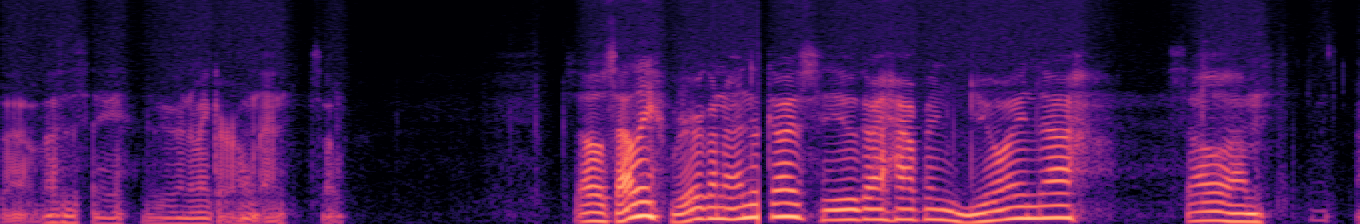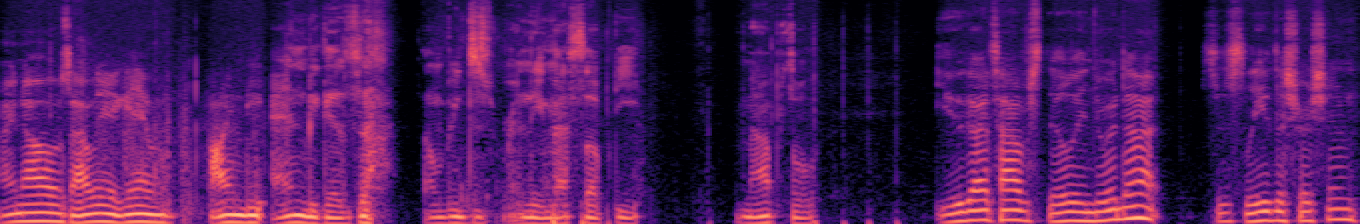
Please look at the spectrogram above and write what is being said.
that. Let's just say we're gonna make our own end. So, so Sally, we're gonna end this, guys. You guys have enjoyed that. So, um, I know Sally again find the end because um, we just really messed up the map. So, you guys have still enjoyed that. Just leave the description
